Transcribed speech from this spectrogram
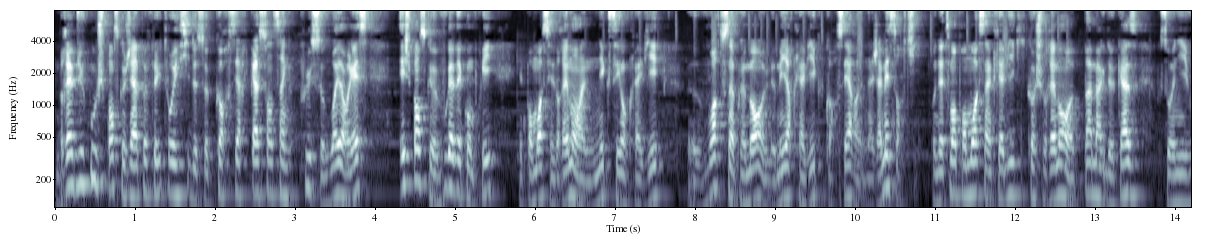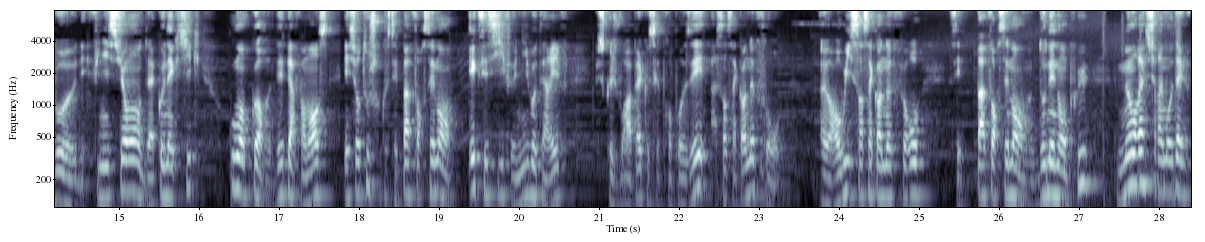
Bref, du coup, je pense que j'ai un peu fait le tour ici de ce Corsair K105 Plus wireless et je pense que vous l'avez compris, mais pour moi c'est vraiment un excellent clavier, euh, voire tout simplement le meilleur clavier que Corsair n'a jamais sorti. Honnêtement pour moi c'est un clavier qui coche vraiment pas mal de cases, que ce soit au niveau des finitions, de la connectique ou encore des performances, et surtout je trouve que c'est pas forcément excessif niveau tarif, puisque je vous rappelle que c'est proposé à 159 euros. Alors oui, 159 euros, c'est pas forcément donné non plus, mais on reste sur un modèle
